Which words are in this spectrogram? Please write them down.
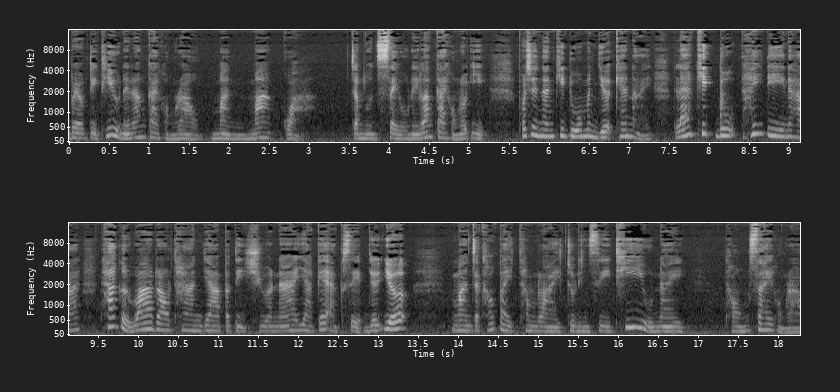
ไบโอติกที่อยู่ในร่างกายของเรามันมากกว่า จำนวนเซลล์ในร่างกายของเราอีก เพราะฉะนั้นคิดดูว่ามันเยอะแค่ไหน และคิดดูให้ดีนะคะ ถ้าเกิดว่าเราทานยาปฏิชีวนะ ยาแก้อักเสบเยอะๆ มันจะเข้าไปทำลายจุลินทรีย์ที่อยู่ในท้องไส้ของเรา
